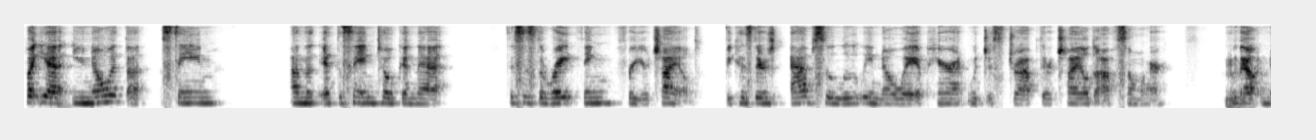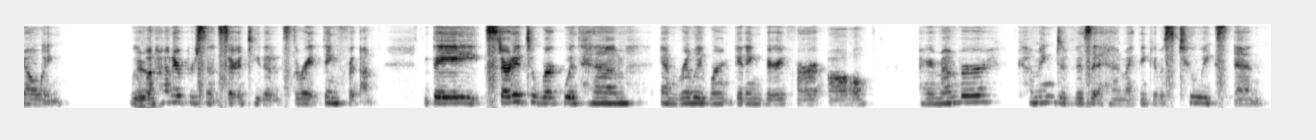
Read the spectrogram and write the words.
But yet you know at the same on the, at the same token that this is the right thing for your child because there's absolutely no way a parent would just drop their child off somewhere mm. without knowing with yeah. 100% certainty that it's the right thing for them. They started to work with him and really weren't getting very far at all. I remember coming to visit him, I think it was two weeks in.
